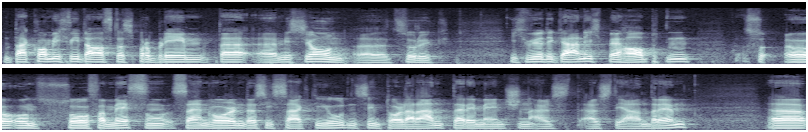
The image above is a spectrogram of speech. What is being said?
Und da komme ich wieder auf das Problem der äh, Mission äh, zurück. Ich würde gar nicht behaupten so, äh, und so vermessen sein wollen, dass ich sage, die Juden sind tolerantere Menschen als, als die anderen. Äh,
